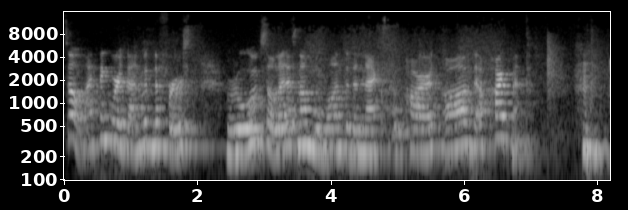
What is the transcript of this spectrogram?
So I think we're done with the first room So let us now move on to the next part of the apartment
